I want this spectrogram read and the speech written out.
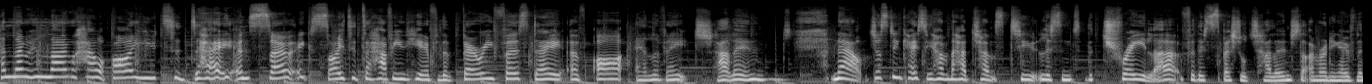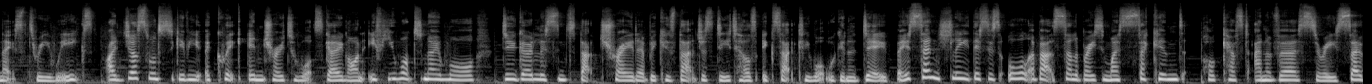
Hello, hello. How are you today? And so excited to have you here for the very first day of our Elevate Challenge. Now, just in case you haven't had a chance to listen to the trailer for this special challenge that I'm running over the next three weeks, I just wanted to give you a quick intro to what's going on. If you want to know more, do go listen to that trailer because that just details exactly what we're going to do. But essentially, this is all about celebrating my second podcast anniversary. So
